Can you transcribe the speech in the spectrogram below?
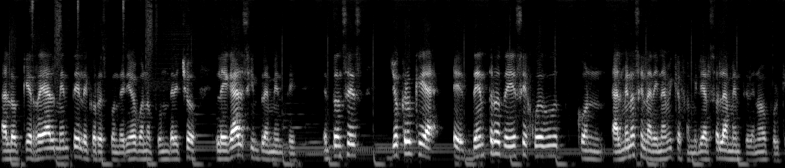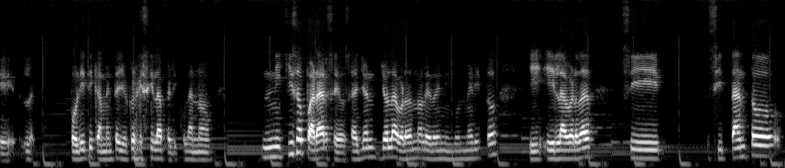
a lo que realmente le correspondería, bueno, por un derecho legal simplemente. Entonces, yo creo que eh, dentro de ese juego con, al menos en la dinámica familiar solamente, de nuevo, porque políticamente yo creo que sí la película no, ni quiso pararse, o sea, yo, yo la verdad no le doy ningún mérito y, la verdad, si, si tanto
